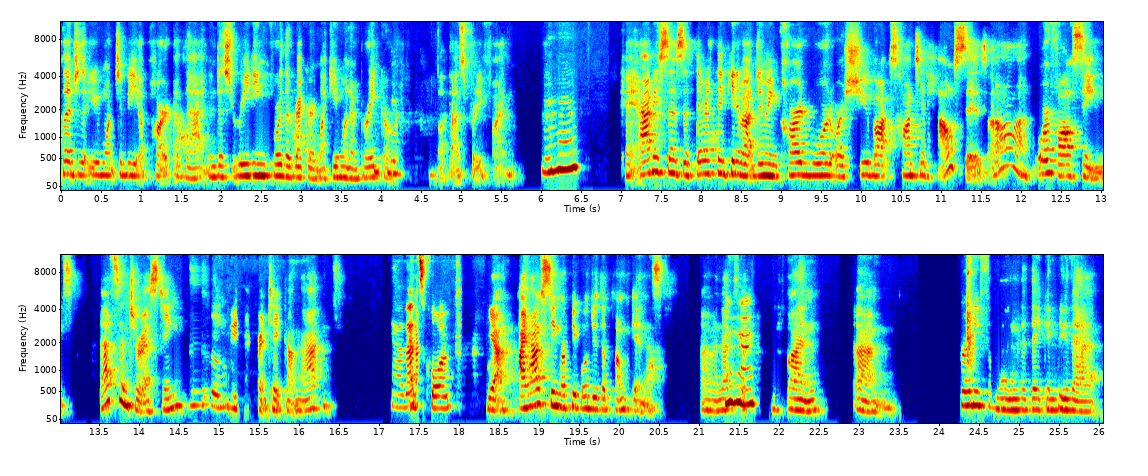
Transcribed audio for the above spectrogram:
pledge that you want to be a part of that and just reading for the record, like you want to break a Mhm. record. I that's pretty fun. hmm Okay, Abby says that they're thinking about doing cardboard or shoebox haunted houses, ah, or fall scenes. That's interesting. Different take on that. Yeah, that's cool. Yeah, I have seen where people do the pumpkins, um, and that's Mhm. fun. Um, pretty fun that they can do that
